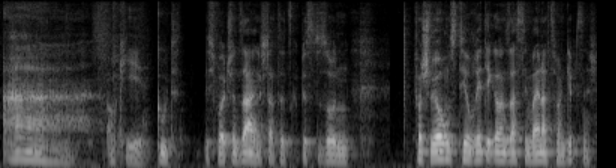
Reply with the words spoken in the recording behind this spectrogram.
Ah. Okay, gut. Ich wollte schon sagen, ich dachte, jetzt bist du so ein Verschwörungstheoretiker und sagst, den Weihnachtsmann gibt's nicht.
